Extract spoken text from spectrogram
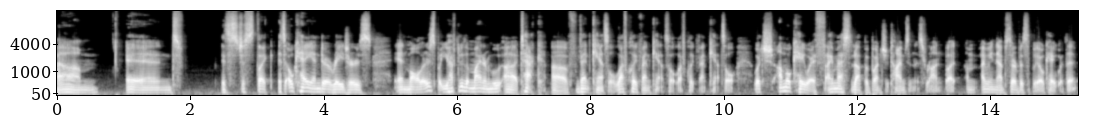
Um, and it's just like it's okay into ragers and maulers, but you have to do the minor mo- uh, tech of vent cancel, left click vent cancel, left click vent cancel, which I'm okay with. I messed it up a bunch of times in this run, but I mean I'm serviceably okay with it.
